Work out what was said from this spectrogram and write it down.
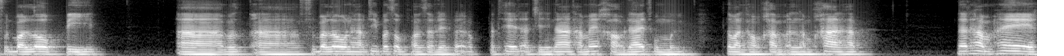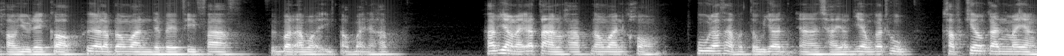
ฟุตบอลโลกปีอ่าอ่าฟุตบอลโลกนะครับที่ประสบความสำเร็จกับประเทศอาร์เจนตินาทำให้เขาได้ถุงมือ รางวัลทองคำอันล้ำค่านะครับ และทำให้เขาอยู่ในกรอบเพื่อรับรางวัล The Best FIFA Football Award อีกต่อไปนะครับ ครับอย่างไรก็ตามครับ รางวัลของผู้รักษาประตูยอดอ่าชายยอดเยี่ยมก็ถูกขับเคี่ยวกันมาอย่าง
